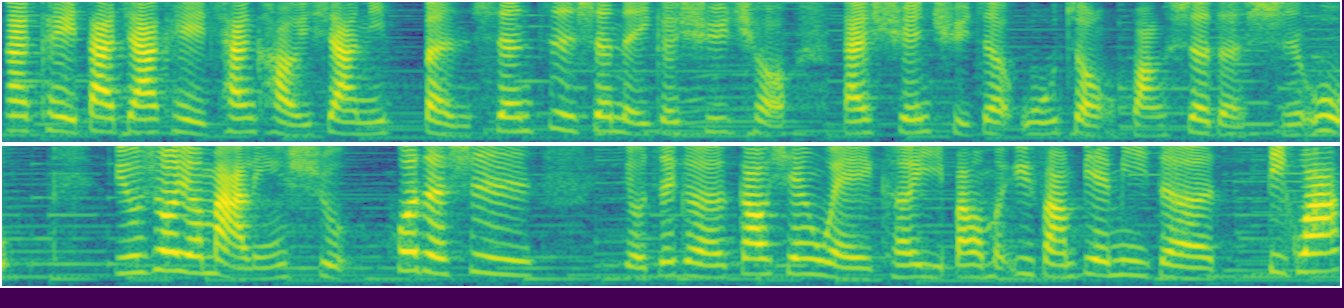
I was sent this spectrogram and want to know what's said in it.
那可以，大家可以参考一下你本身自身的一个需求，来选取这五种黄色的食物。比如说有马铃薯，或者是有这个高纤维，可以帮我们预防便秘的地瓜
